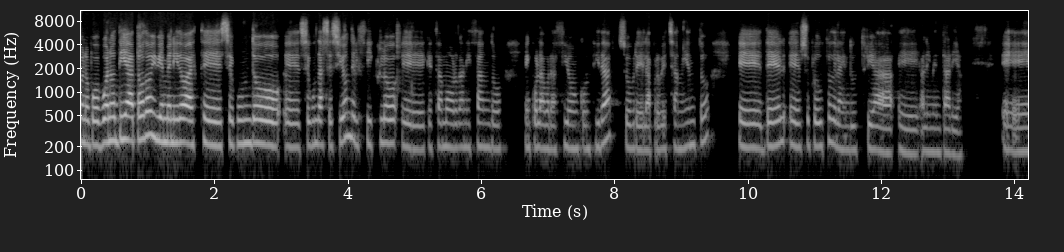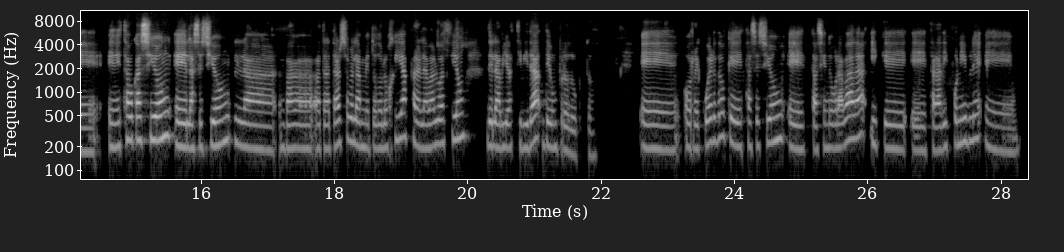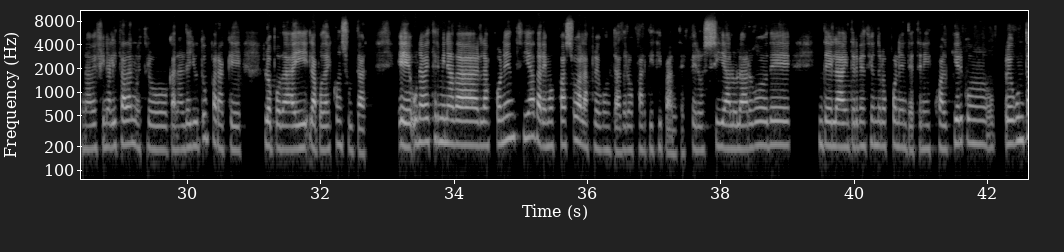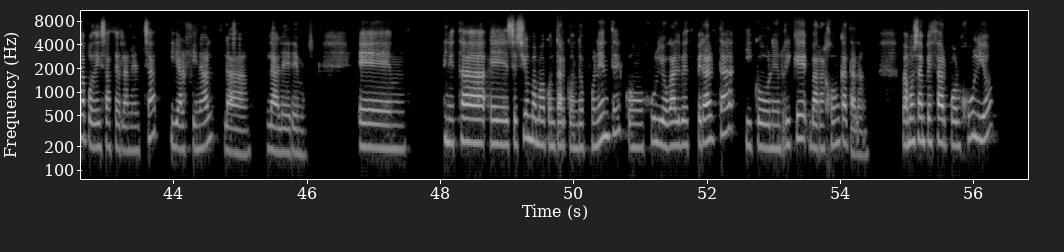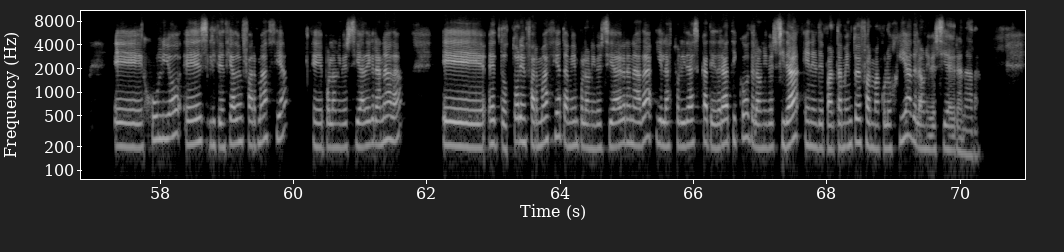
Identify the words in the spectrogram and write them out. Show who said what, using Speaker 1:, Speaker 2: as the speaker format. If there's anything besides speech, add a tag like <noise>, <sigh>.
Speaker 1: Bueno, pues buenos días a todos y bienvenidos a esta eh, segunda sesión del ciclo eh, que estamos organizando en colaboración con CIDAD sobre el aprovechamiento eh, del subproducto de la industria alimentaria. en esta ocasión la sesión va a tratar sobre las metodologías para la evaluación de la bioactividad de un producto. Eh, os recuerdo que esta sesión eh, está siendo grabada y que eh, estará disponible una vez finalizada en nuestro canal de YouTube para que lo la podáis consultar. una vez terminadas las ponencias daremos paso a las preguntas de los participantes, pero si a lo largo de, la intervención de los ponentes tenéis cualquier pregunta podéis hacerla en el chat y al final la, la leeremos. En esta eh, sesión vamos a contar con dos ponentes, con Julio Gálvez Peralta y con Enrique Barrajón Catalán. Vamos a empezar por Julio. Eh, Julio es licenciado en farmacia eh, por la Universidad de Granada, es doctor en farmacia también por la Universidad de Granada y en la actualidad es catedrático de la universidad en el Departamento de Farmacología de la Universidad de Granada.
